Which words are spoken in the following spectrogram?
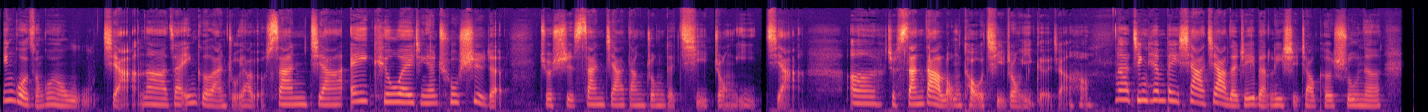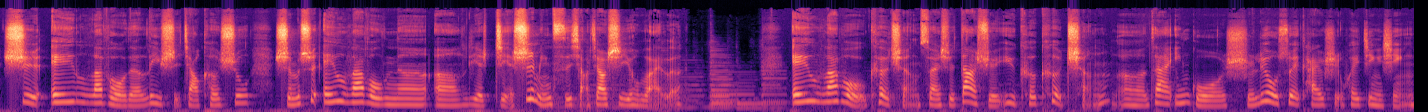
英国总共有五家，那在英格兰主要有三家。AQA 今天出事的就是三家当中的其中一家，呃，就三大龙头其中一个这样哈。那今天被下架的这一本历史教科书呢，是 A level 的历史教科书。什么是 A level 呢？呃，也解释名词小教室又来了。A level 课程算是大学预科课程，呃，在英国十六岁开始会进行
